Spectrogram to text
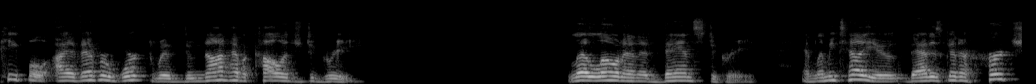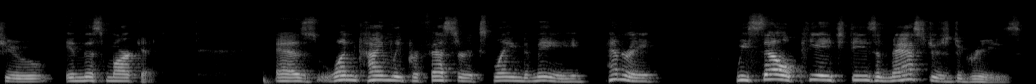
people I have ever worked with do not have a college degree, let alone an advanced degree. And let me tell you, that is going to hurt you in this market. As one kindly professor explained to me, Henry, we sell PhDs and master's degrees.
